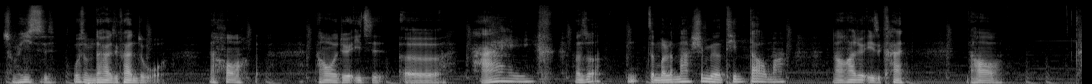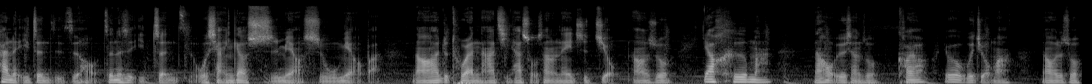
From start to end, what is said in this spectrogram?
什么意思？为什么他一直看着我？然后然后我就一直呃嗨，我说嗯怎么了吗？是没有听到吗？然后他就一直看，然后。看了一阵子之后，真的是一阵子，我想应该有十秒、十五秒吧。然后他就突然拿起他手上的那一支酒，然后说：“要喝吗？”然后我就想说：“靠，要要喝酒吗？”然后我就说：“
